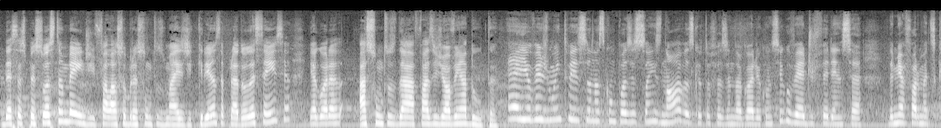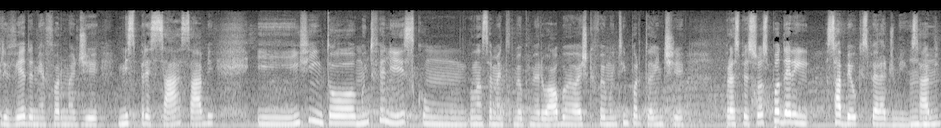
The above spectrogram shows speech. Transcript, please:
Dessas pessoas também, de falar sobre assuntos mais de criança para adolescência e agora assuntos da fase jovem adulta. É, e eu vejo muito isso nas composições novas que eu tô fazendo agora. Eu consigo ver a diferença da minha forma de escrever, da minha forma de me expressar, sabe? E, enfim, tô muito feliz com o lançamento do meu primeiro álbum. Eu acho que foi muito importante para as pessoas poderem saber o que esperar de mim, sabe?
